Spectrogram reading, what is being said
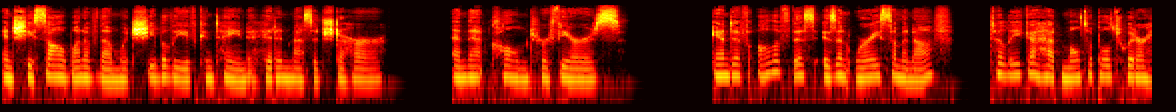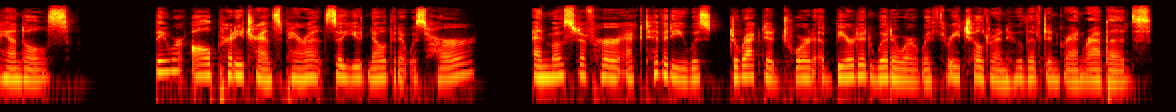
and she saw one of them which she believed contained a hidden message to her, and that calmed her fears. And if all of this isn't worrisome enough, Teleka had multiple Twitter handles. They were all pretty transparent, so you'd know that it was her, and most of her activity was directed toward a bearded widower with three children who lived in Grand Rapids,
